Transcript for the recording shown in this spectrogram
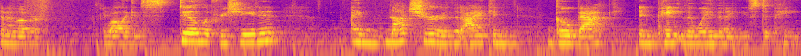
and I love her. While I can still appreciate it, I'm not sure that I can go back and paint the way that I used to paint.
